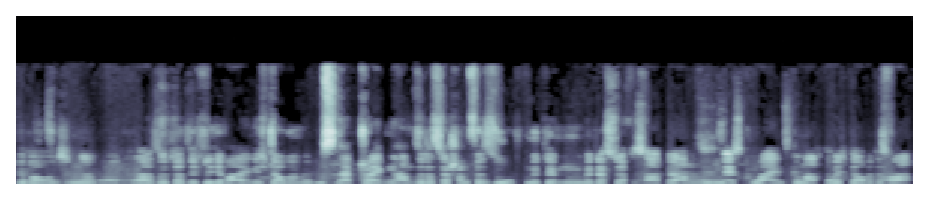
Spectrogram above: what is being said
gebaut. CPU ne? gebaut, ne? Also tatsächlich aber eigentlich, ich glaube, mit dem Snapdragon haben sie das ja schon versucht. Mit, dem, mit der Surface Hardware haben sie den SQ1 gemacht, aber ich glaube, das war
